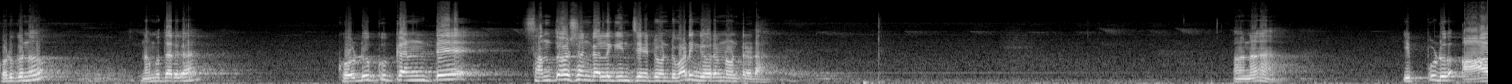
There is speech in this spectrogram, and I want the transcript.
కొడుకును నమ్ముతారుగా? కొడుకు కంటే సంతోషం కలిగించేటువంటి వాడు ఇంకెవరైనా ఉంటాడా? అవునా? ఇప్పుడు ఆ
